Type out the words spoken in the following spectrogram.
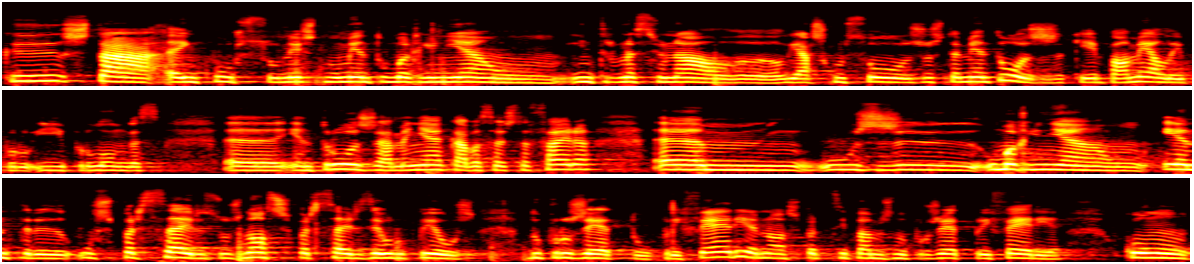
que está em curso neste momento uma reunião internacional, aliás começou justamente hoje aqui em Palmela e prolonga-se uh, entre hoje, amanhã, acaba sexta-feira, um, uma reunião entre os parceiros, os nossos parceiros europeus do projeto Periféria, nós participamos no projeto Periféria com uh,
